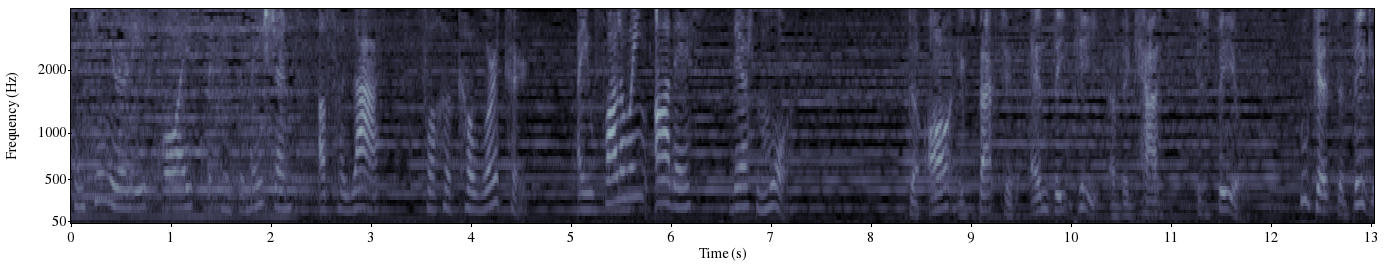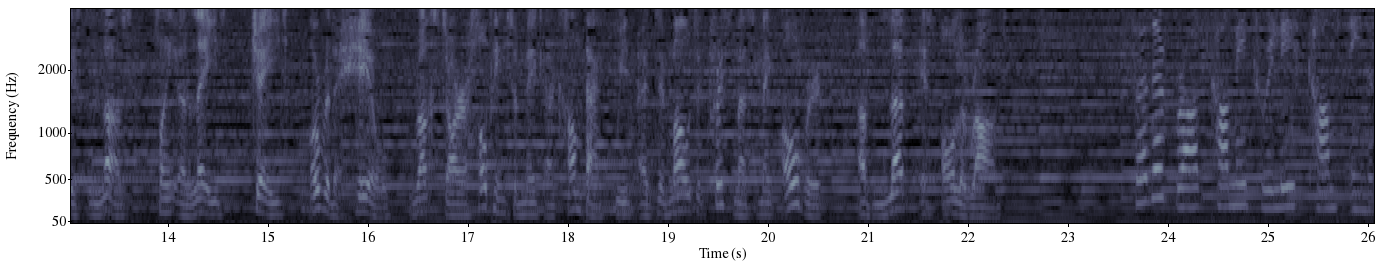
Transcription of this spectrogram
continually foils the consummation of her lust for her co-worker. Are you following all this? There's more. The unexpected MVP of the cast is Bill, who gets the biggest loves playing a late, Jade, over the hill rock star hoping to make a comeback with a demoted Christmas makeover of Love is All Around. Further broad comic relief comes in the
